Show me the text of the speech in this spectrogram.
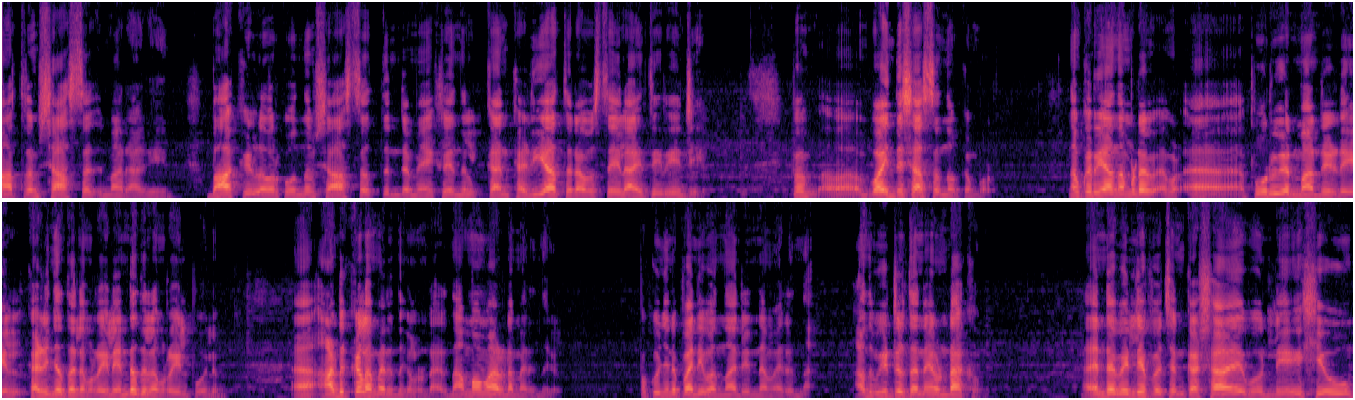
മാത്രം ശാസ്ത്രജ്ഞന്മാരാകുകയും ബാക്കിയുള്ളവർക്കൊന്നും ശാസ്ത്രത്തിന്റെ മേഖലയിൽ നിൽക്കാൻ കഴിയാത്തൊരവസ്ഥയിലായി തീരുകയും ചെയ്യും. ഇപ്പം വൈദ്യശാസ്ത്രം നോക്കുമ്പോൾ നമുക്കറിയാം നമ്മുടെ പൂർവികന്മാരുടെ ഇടയിൽ കഴിഞ്ഞ തലമുറയിൽ എന്റെ തലമുറയിൽ പോലും അടുക്കള മരുന്നുകളുണ്ടായിരുന്നു അമ്മമാരുടെ മരുന്നുകൾ. ഇപ്പോൾ കുഞ്ഞിന് പനി വന്നാൽ ഇന്ന മരുന്ന് അത് വീട്ടിൽ തന്നെ ഉണ്ടാക്കും. എന്റെ വലിയപ്പച്ചൻ കഷായവും ലേഹ്യവും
